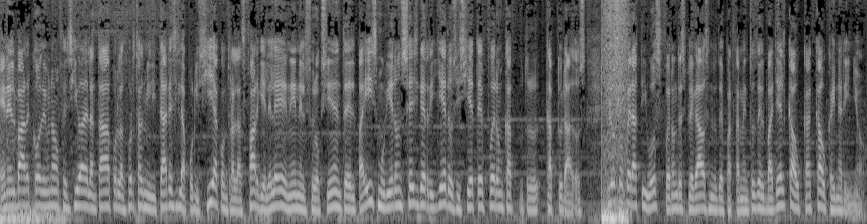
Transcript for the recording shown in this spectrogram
En el barco de una ofensiva adelantada por las fuerzas militares y la policía contra las FARC y el ELN en el suroccidente del país murieron seis guerrilleros y siete fueron captur- capturados. Los operativos fueron desplegados en los departamentos del Valle del Cauca, Cauca y Nariño.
